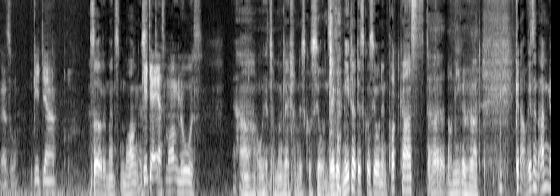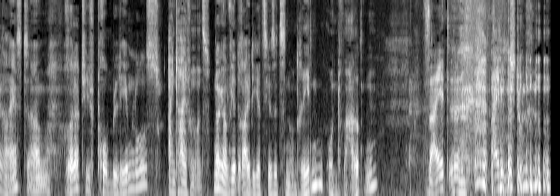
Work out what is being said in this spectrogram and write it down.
also, geht ja, So, du meinst, morgen ist... geht ja erst morgen los. Ah, oh, jetzt haben wir gleich schon Diskussion. Sehr gut. Metadiskussion in Podcasts, da noch nie gehört. Genau, wir sind angereist, ähm, relativ problemlos. Ein Teil von uns. Naja, wir drei, die jetzt hier sitzen und reden und warten. Seit äh, einigen Stunden.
